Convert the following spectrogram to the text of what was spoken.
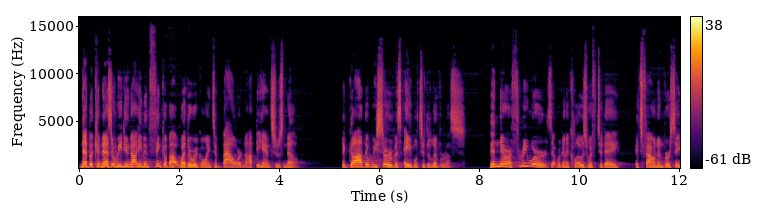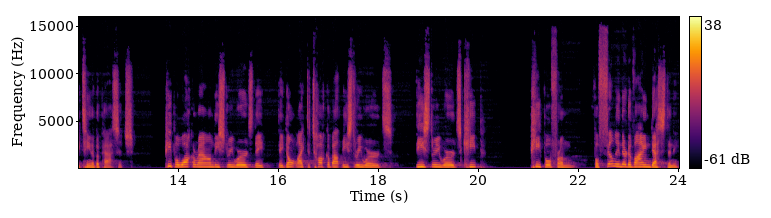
Nebuchadnezzar, we do not even think about whether we're going to bow or not. The answer is no. The God that we serve is able to deliver us. Then there are three words that we're going to close with today. It's found in verse 18 of the passage. People walk around these three words. They, they don't like to talk about these three words. These three words keep people from fulfilling their divine destiny.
